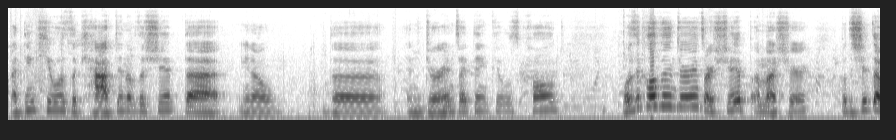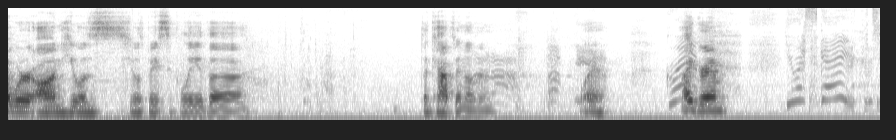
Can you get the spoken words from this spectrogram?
I think he was the captain of the ship that, you know, the Endurance, I think it was called. Was it called the Endurance or ship? I'm not sure. But the ship that we're on, he was he was basically the the captain of him. Where? Grim! Hi, Grim. You escaped!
